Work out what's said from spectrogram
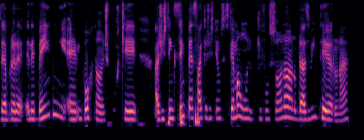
Débora, ele é bem é, importante, porque a gente tem que sempre pensar que a gente tem um sistema único que funciona no Brasil inteiro, né?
